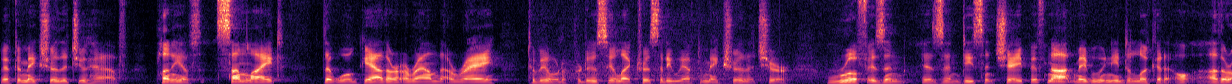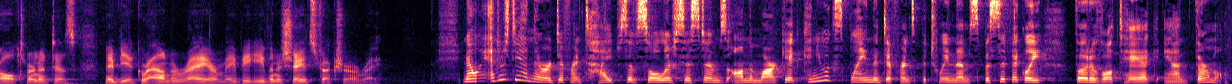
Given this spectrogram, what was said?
We have to make sure that you have plenty of sunlight that will gather around the array to be able to produce the electricity. We have to make sure that your roof is in, is in decent shape. If not, maybe we need to look at other alternatives, maybe a ground array or maybe even a shade structure array. Now, I understand there are different types of solar systems on the market. Can you explain the difference between them, specifically photovoltaic and thermal?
